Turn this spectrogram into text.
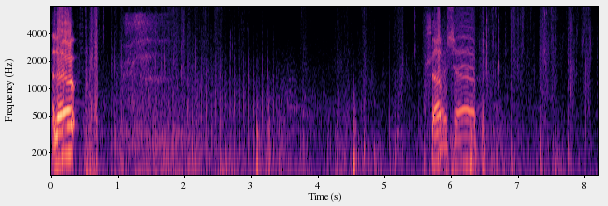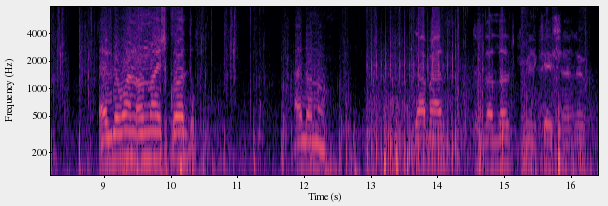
Hello? What's up? What's up? Everyone on my squad. I don't know. Yeah, man. There's not a lot of communication, I know.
